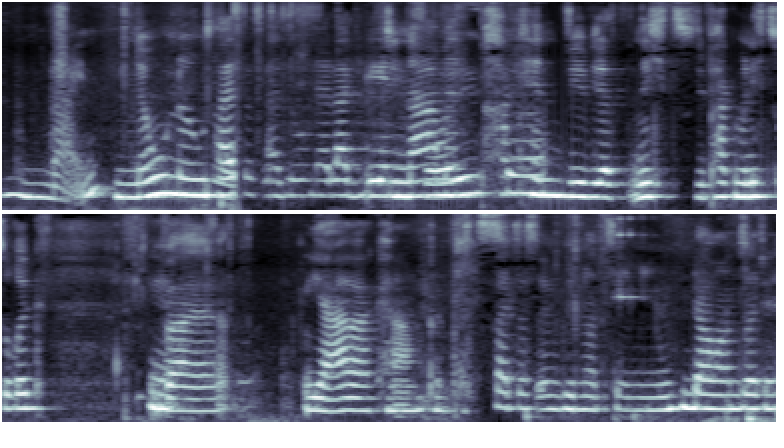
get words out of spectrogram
nein. No, no, no. Falls es also schneller gehen Die Namen sollte. packen wir wieder nicht, die packen wir nicht zurück. Weil, ja, keine Ahnung, Falls das irgendwie nur 10 Minuten dauern sollte,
